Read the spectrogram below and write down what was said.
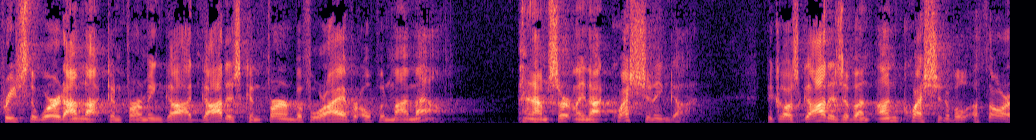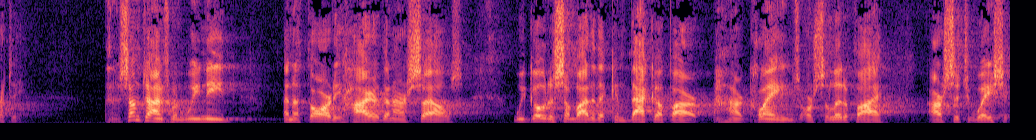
preach the word, I'm not confirming God. God is confirmed before I ever open my mouth. And I'm certainly not questioning God because God is of an unquestionable authority. Sometimes when we need an authority higher than ourselves, we go to somebody that can back up our, our claims or solidify our situation.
